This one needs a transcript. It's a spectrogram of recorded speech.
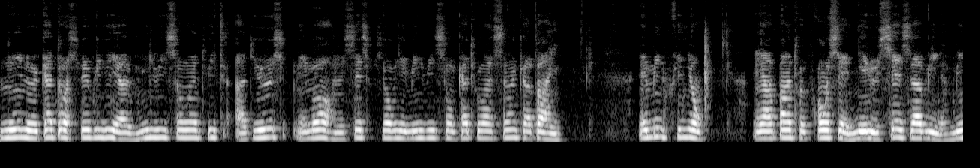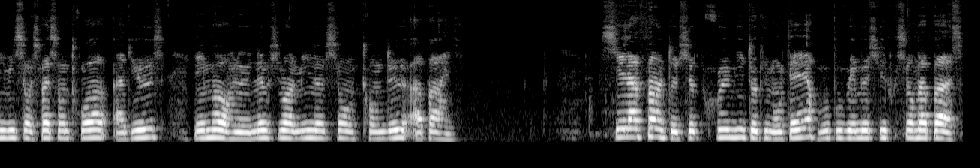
né le 14 février 1828 à Dieu et mort le 16 janvier 1885 à Paris. Émile Friant est un peintre français né le 16 avril 1863 à Dieu et mort le 9 juin 1932 à Paris. C'est la fin de ce premier documentaire. Vous pouvez me suivre sur ma page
